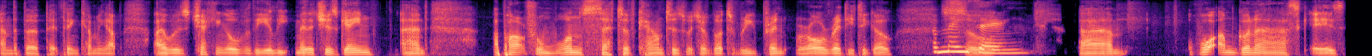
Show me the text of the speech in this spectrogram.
and the Burr Pit thing coming up, I was checking over the Elite Miniatures game and apart from one set of counters which I've got to reprint, we're all ready to go. Amazing. Um, what I'm going to ask is,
